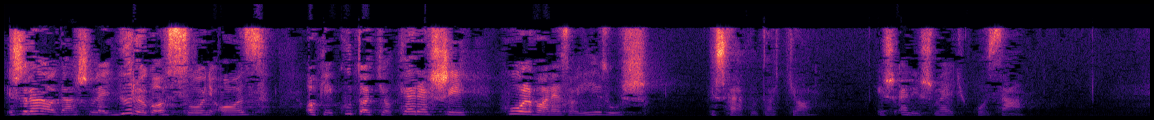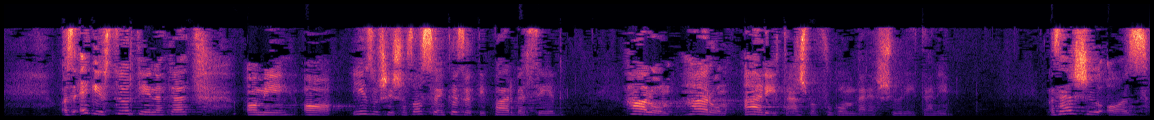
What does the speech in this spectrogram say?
és ráadásul egy görög asszony az, aki kutatja, keresi, hol van ez a Jézus, és felkutatja, és el is megy hozzá. Az egész történetet, ami a Jézus és az asszony közötti párbeszéd, három, három állításba fogom belesűríteni. Az első az,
